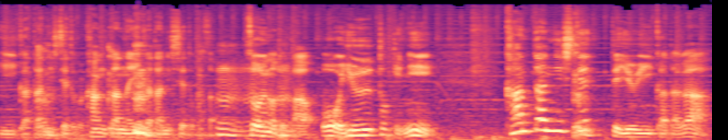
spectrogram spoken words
言い方にしてとか簡単な言い方にしてとかさ、うん。そういうのとかを言う時に簡単にしてっていう言い方が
